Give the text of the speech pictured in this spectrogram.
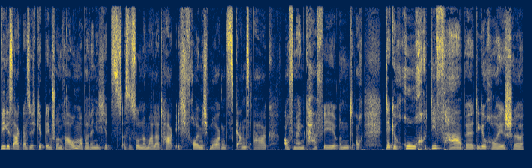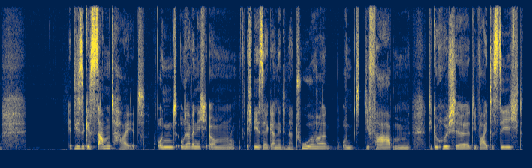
wie gesagt, also ich gebe dem schon Raum, aber wenn ich jetzt, also so ein normaler Tag, ich freue mich morgens ganz arg auf meinen Kaffee und auch der Geruch, die Farbe, die Geräusche, diese Gesamtheit. Und oder wenn ich, ähm, ich gehe sehr gerne in die Natur und die Farben, die Gerüche, die weite Sicht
